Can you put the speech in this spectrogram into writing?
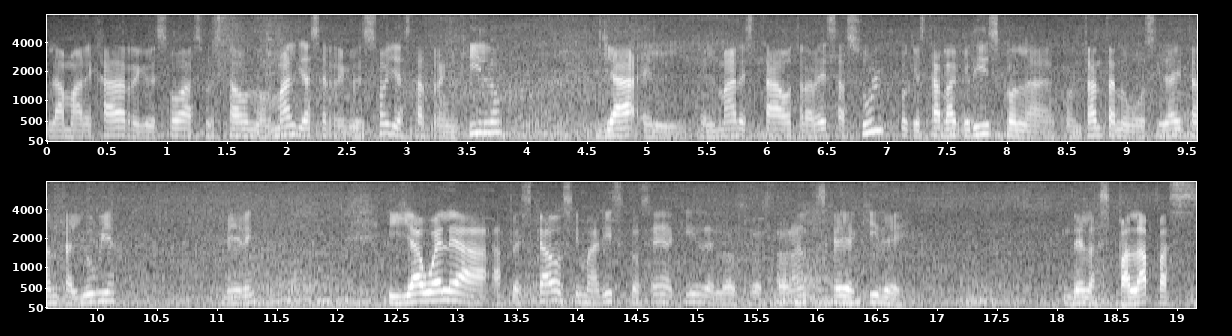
la marejada regresó a su estado normal ya se regresó ya está tranquilo. Ya el, mar está otra vez azul porque estaba gris con, la, con tanta nubosidad y tanta lluvia. Miren y ya huele a, pescados y mariscos ¿eh? aquí de los restaurantes que hay aquí de, de las palapas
